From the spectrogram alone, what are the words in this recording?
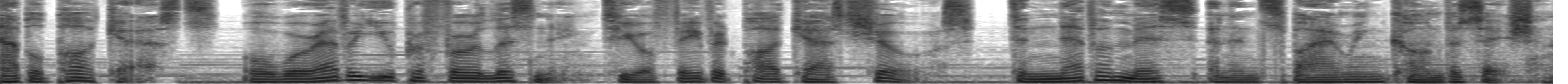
Apple Podcasts, or wherever you prefer listening to your favorite podcast shows to never miss an inspiring conversation.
